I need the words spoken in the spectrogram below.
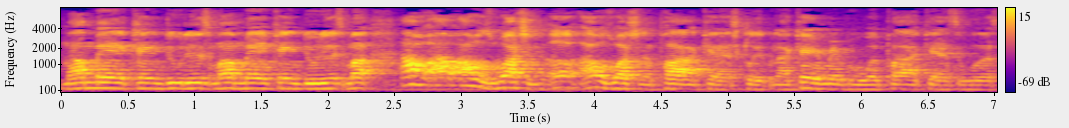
My man can't do this. My man can't do this. My I, I, I was watching uh, I was watching a podcast clip and I can't remember what podcast it was.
